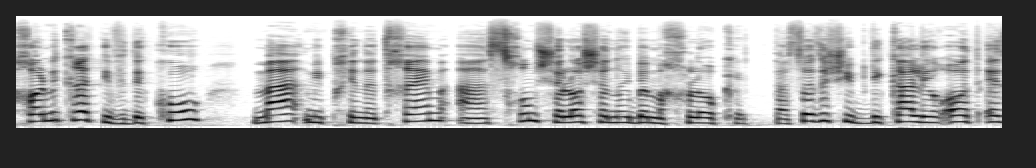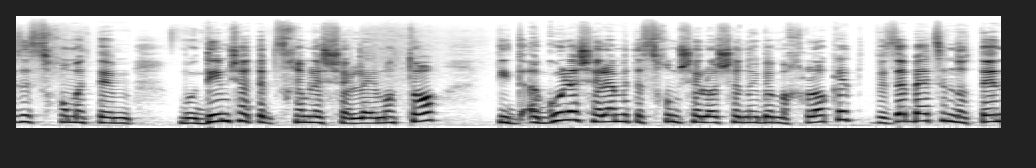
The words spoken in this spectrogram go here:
בכל מקרה, תבדקו מה מבחינתכם הסכום שלא שנוי במחלוקת. תעשו איזושהי בדיקה לראות איזה סכום אתם מודים שאתם צריכים לשלם אותו. תדאגו לשלם את הסכום שלא שנוי במחלוקת, וזה בעצם נותן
